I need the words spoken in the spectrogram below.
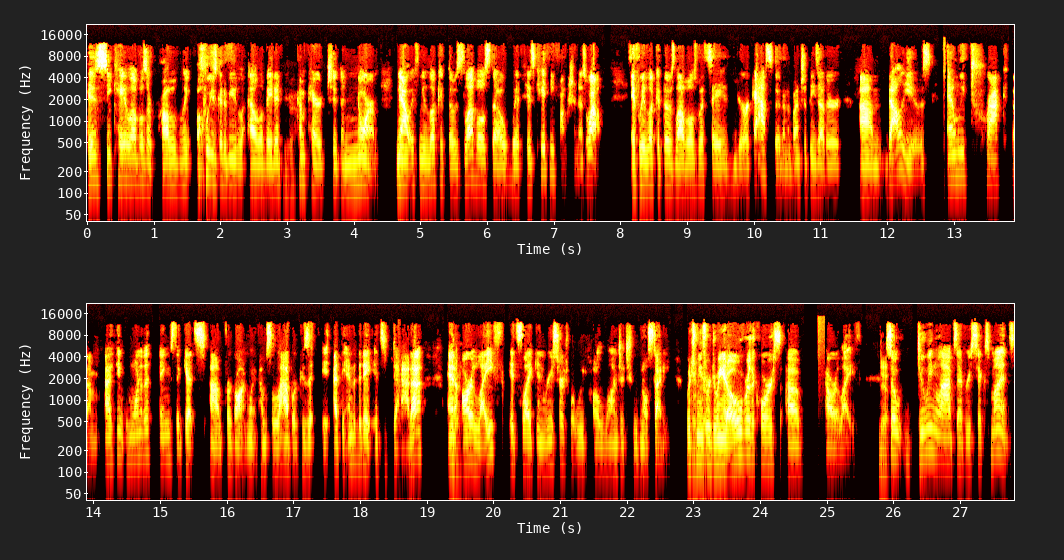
his CK levels are probably always going to be elevated yeah. compared to the norm. Now, if we look at those levels, though, with his kidney function as well, if we look at those levels with, say, uric acid and a bunch of these other um, values, and we track them, I think one of the things that gets um, forgotten when it comes to lab work is it, at the end of the day, it's data. And our life, it's like in research what we call a longitudinal study, which okay. means we're doing it over the course of our life. Yeah. So doing labs every six months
